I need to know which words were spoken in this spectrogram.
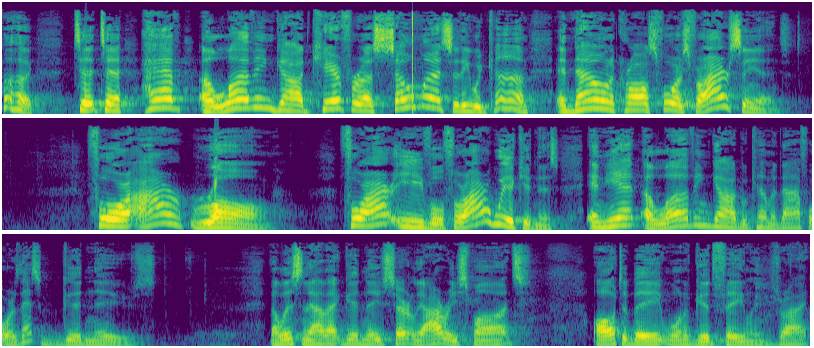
Look, to, to have a loving God care for us so much that He would come and die on a cross for us for our sins, for our wrong, for our evil, for our wickedness, and yet a loving God would come and die for us. That's good news. Now, listen, now that good news, certainly our response ought to be one of good feelings, right?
